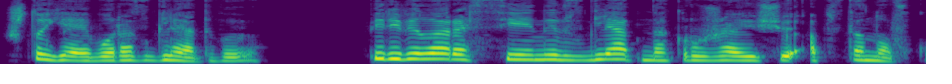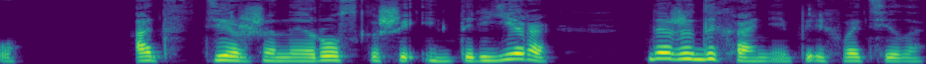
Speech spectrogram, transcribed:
что я его разглядываю. Перевела рассеянный взгляд на окружающую обстановку. От сдержанной роскоши интерьера даже дыхание перехватило.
